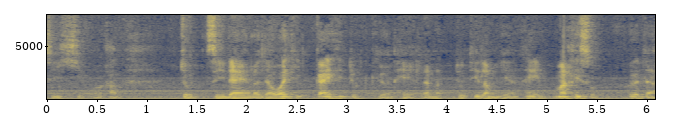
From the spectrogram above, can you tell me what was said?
สีเขียวนะครับ จุดสีแดงเราจะไว้ที่ใกล้ที่จุดเกิดเหตุและจุดที่ลำเลียงให้มากที่สุด เพื่อจะ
